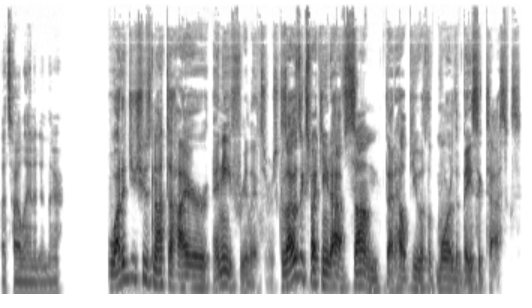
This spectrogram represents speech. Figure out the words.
That's how I landed in there. why did you choose not to hire any freelancers because i was expecting you to have some that helped you with more of the basic tasks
